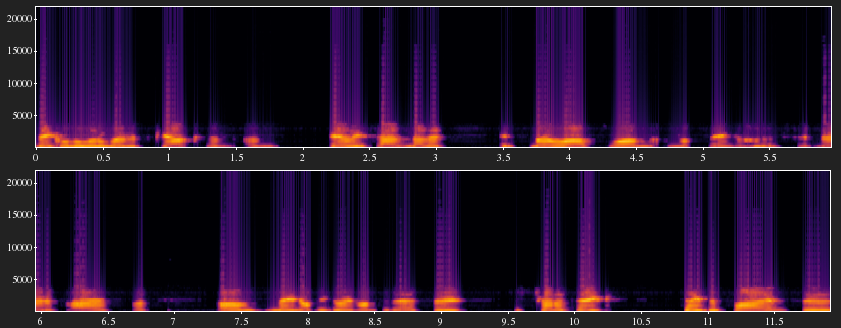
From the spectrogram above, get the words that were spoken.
make all the little moments count because I'm, I'm fairly certain that it's, it's my last one. I'm not saying 100% no to Paris, but um, may not be going on to there. So just trying to take take the time to,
